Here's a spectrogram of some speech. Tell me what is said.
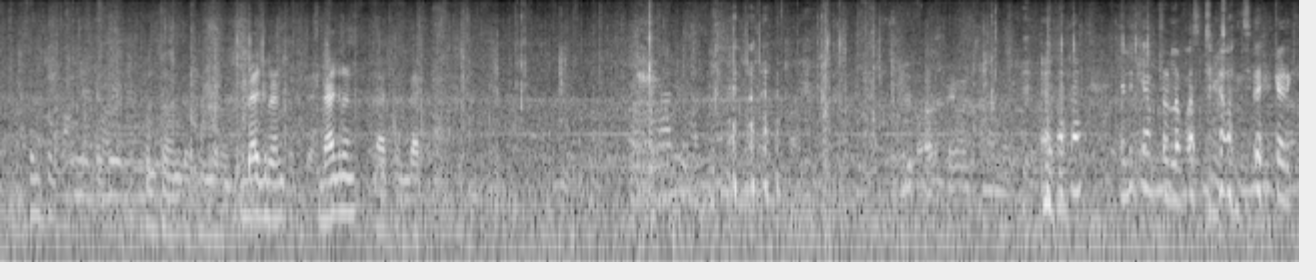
background background background back హెలికాప్టర్లో ఫస్ట్ టైం వచ్చారు ఇక్కడికి.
